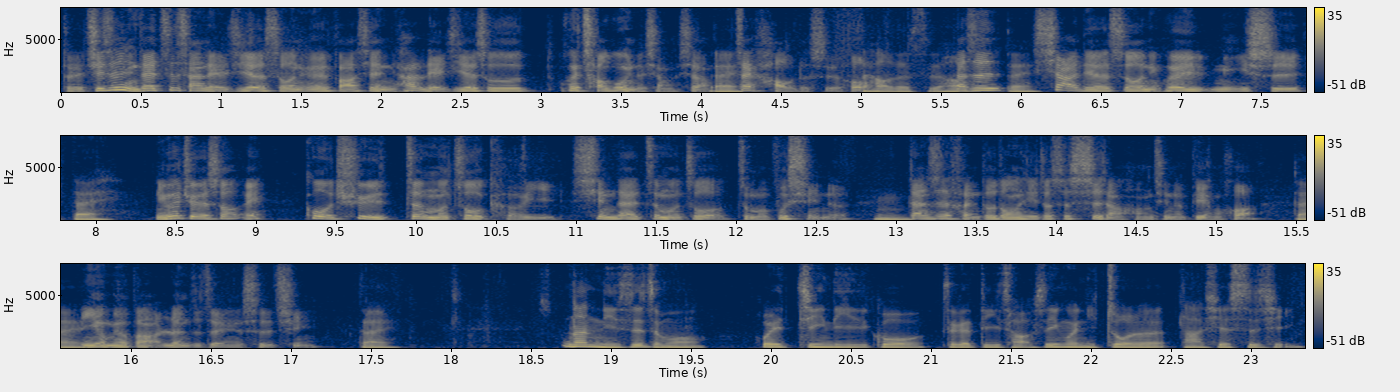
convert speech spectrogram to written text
对，其实你在资产累积的时候，你会发现，它累积的速度会超过你的想象，对。在好的时候，在好的时候，但是下跌的时候你会迷失，对，你会觉得说，哎。过去这么做可以，现在这么做怎么不行了？嗯，但是很多东西都是市场行情的变化。对，你有没有办法认知这件事情？对，那你是怎么会经历过这个低潮？是因为你做了哪些事情？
